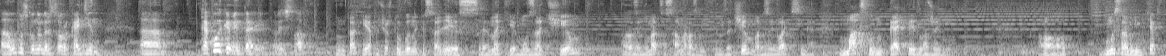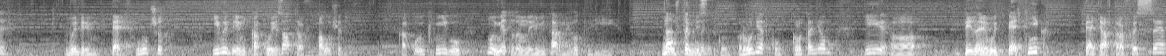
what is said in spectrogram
а, выпуску номер 41. А, Какой комментарий, Радислав? Ну так, я хочу, чтобы вы написали эссе на тему «Зачем заниматься саморазвитием? Зачем развивать себя?» Максимум 5 предложений. Мы сравним тексты, выберем 5 лучших и выберем, какой из авторов получит какую книгу, ну, методом элементарной лотереи. Да, Мы устроим так и здесь будет. такую рулетку, крутанем, и э, перед нами будет 5 книг, 5 авторов эссе,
